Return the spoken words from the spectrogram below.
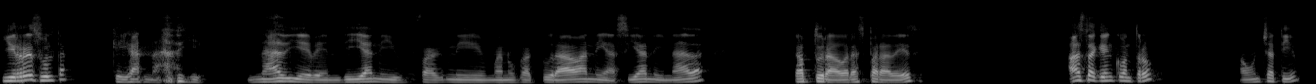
Y resulta que ya nadie, nadie vendía, ni, ni manufacturaba, ni hacía, ni nada capturadoras para DS. Hasta que encontró a un chatillo,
